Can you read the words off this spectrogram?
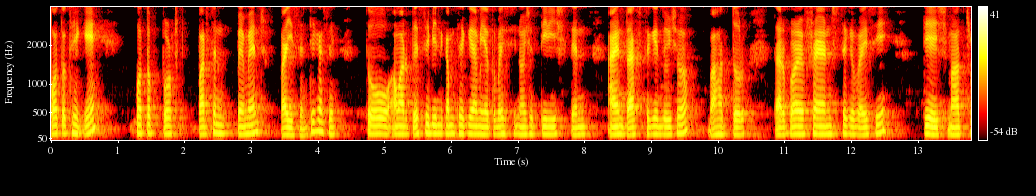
কত থেকে, কত পার্সেন্ট পেমেন্ট পাইছেন, ঠিক আছে? তো আমার পেসিভ ইনকাম থেকে আমি এত পাইছি নয়শো তিরিশ দেন আয়ন ট্যাক্স থেকে দুইশো বাহাত্তর, তারপরে ফ্রেন্ডস থেকে পাইছি তেইশ মাত্র,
